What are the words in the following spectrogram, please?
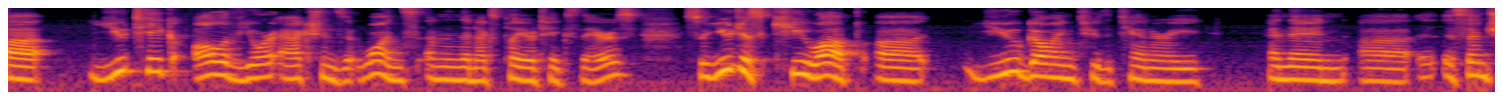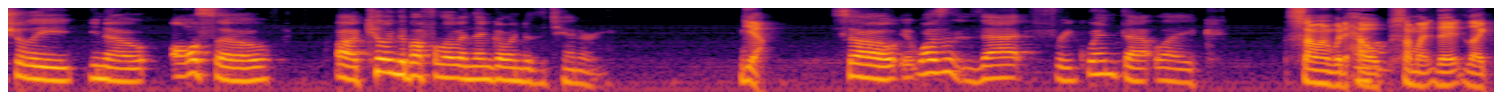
uh, you take all of your actions at once and then the next player takes theirs. So you just queue up uh, you going to the tannery and then uh, essentially you know also uh, killing the buffalo and then going to the tannery. Yeah. So it wasn't that frequent that like someone would help um, someone that like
